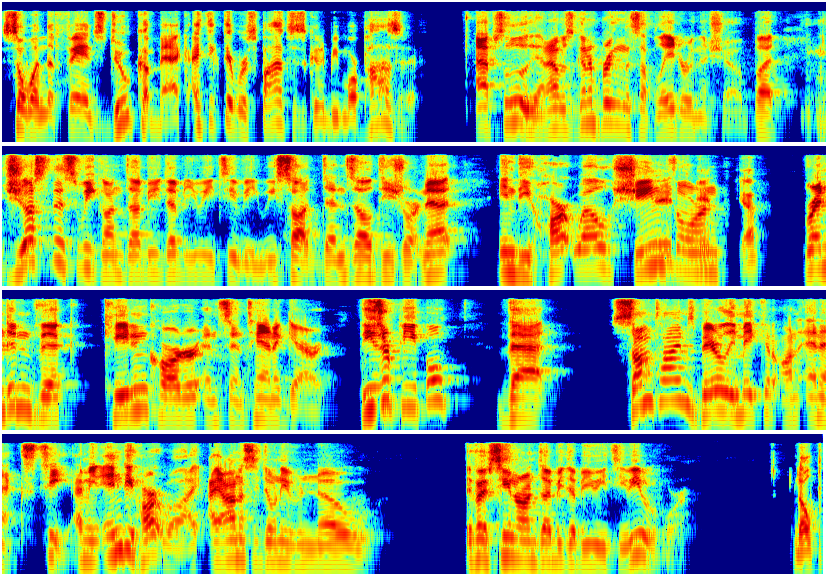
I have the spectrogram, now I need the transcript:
So when the fans do come back, I think their response is going to be more positive. Absolutely. And I was going to bring this up later in the show, but just this week on WWE TV, we saw Denzel DeJournette, Indi Hartwell, Shane it, Thorne, it, yep. Brendan Vink, Kayden Carter, and Santana Garrett. These are people that sometimes barely make it on NXT. I mean, Indi Hartwell, I, I honestly don't even know if I've seen her on WWE TV before. Nope.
